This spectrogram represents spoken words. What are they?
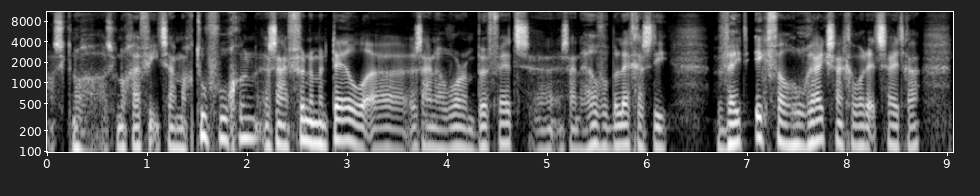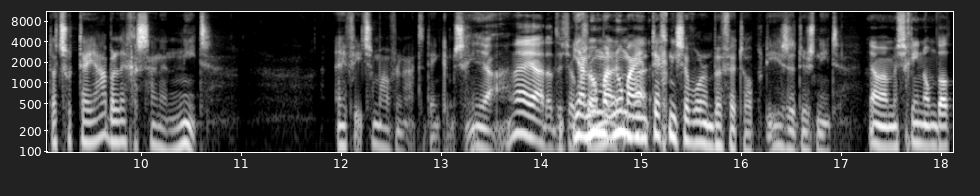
Als ik, nog, als ik nog even iets aan mag toevoegen. Er zijn fundamenteel, er zijn er Warren Buffett, er zijn heel veel beleggers die weet ik veel hoe rijk zijn geworden, et cetera. Dat soort TA-beleggers zijn er niet. Even iets om over na te denken misschien. Ja, nou ja, dat is ook ja, zo. Noem maar, noem maar een technische Warren Buffett op, die is er dus niet. Ja, maar misschien omdat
